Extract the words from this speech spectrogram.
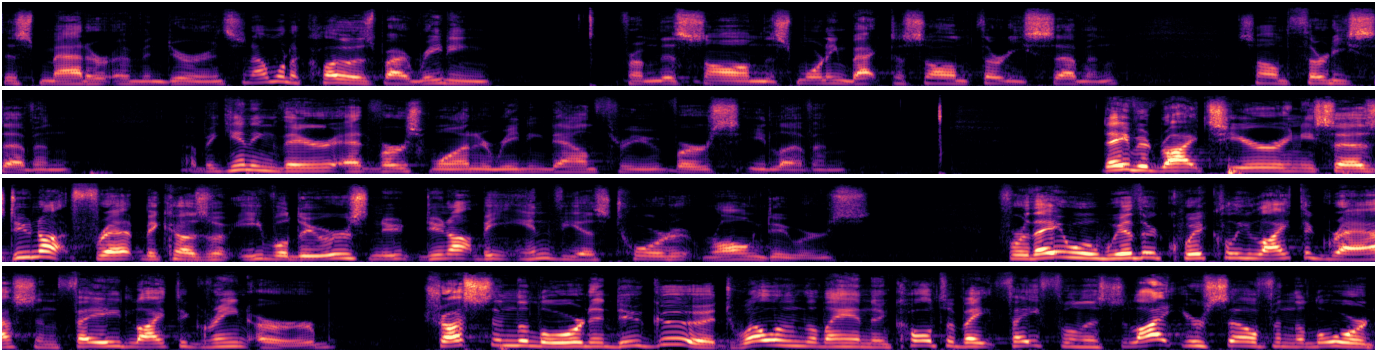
this matter of endurance. And I want to close by reading from this psalm this morning back to Psalm 37. Psalm 37, uh, beginning there at verse 1 and reading down through verse 11. David writes here and he says, Do not fret because of evildoers, do not be envious toward wrongdoers, for they will wither quickly like the grass and fade like the green herb. Trust in the Lord and do good. Dwell in the land and cultivate faithfulness. Delight yourself in the Lord,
